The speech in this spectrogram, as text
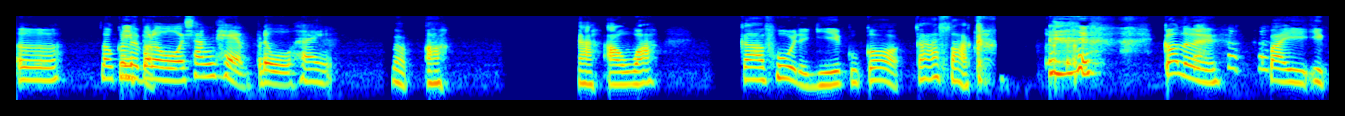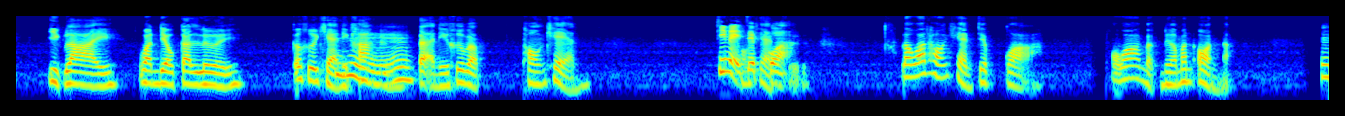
เออ เราก็มีเลยโปแบรบช่างแถมโปรให้ แบบอะนะเอาวะ กล้าพูดอย่างนี้กูก็กล้าสัก ก็เลยไปอีกอีกลายวันเดียวกันเลย ก็คือแขนอีกข้างหนึ่งอื้อหือแต่อันนี้คือแบบท้องแขน ที่ไหนเจ็บกว่าท้องแขนคือเราว่าท้องแขนเจ็บกว่า เพราะว่าแบบเนื้อมันอ่อนอะอื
